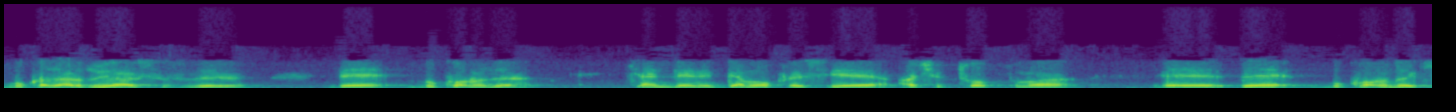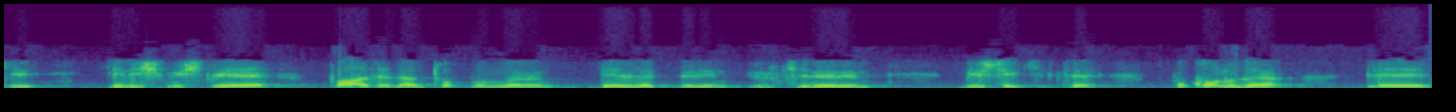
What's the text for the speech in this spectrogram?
Bu kadar duyarsızlığı ve bu konuda kendilerini demokrasiye, açık topluma e, ve bu konudaki gelişmişliğe vaat eden toplumların, devletlerin, ülkelerin bir şekilde bu konuda e,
